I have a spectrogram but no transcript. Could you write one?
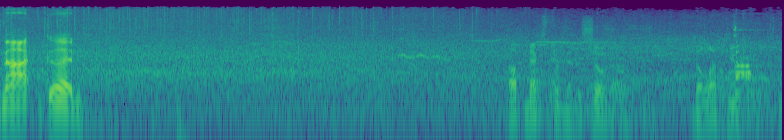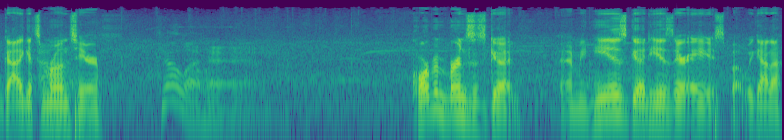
Not good. Up next for Minnesota, the left fielder. Gotta get some runs here. Callahan. Corbin Burnes is good. I mean, he is good. He is their ace, but we gotta,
